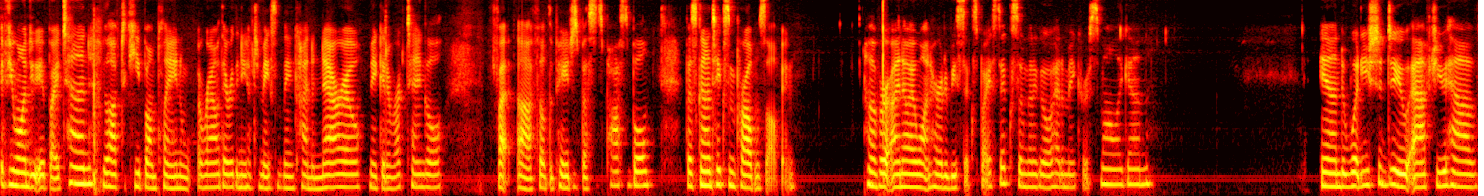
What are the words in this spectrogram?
if you want to do 8 by 10, you'll have to keep on playing around with everything. You have to make something kind of narrow, make it a rectangle uh, fill the page as best as possible, but it's going to take some problem solving. However, I know I want her to be 6 by 6, so I'm going to go ahead and make her small again. And what you should do after you have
